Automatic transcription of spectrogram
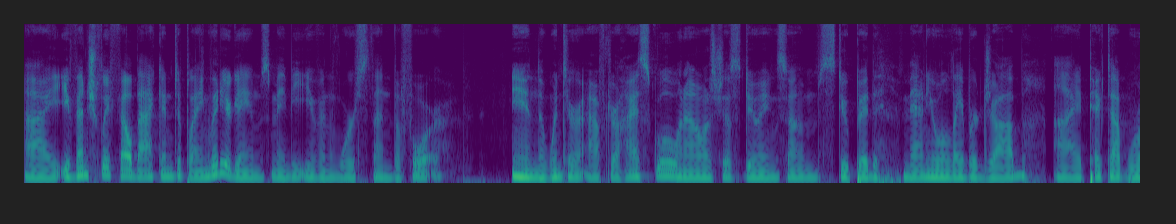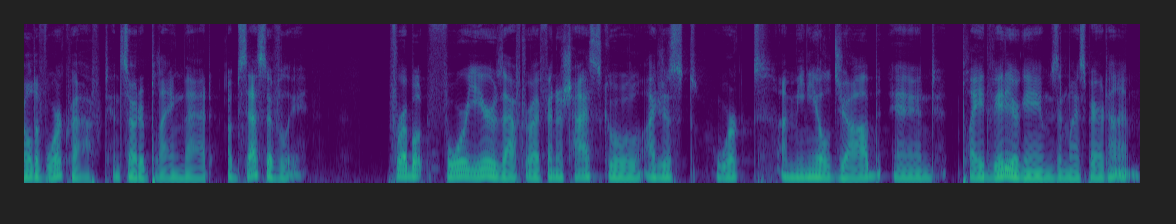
I eventually fell back into playing video games, maybe even worse than before. In the winter after high school, when I was just doing some stupid manual labor job, I picked up World of Warcraft and started playing that obsessively. For about four years after I finished high school, I just worked a menial job and played video games in my spare time.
